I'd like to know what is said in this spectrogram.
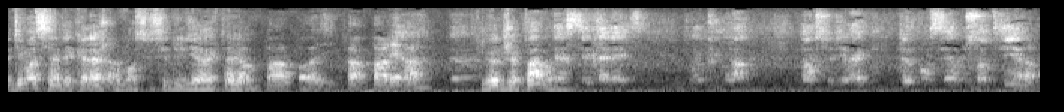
dis-moi s'il y a un décalage pour Alors. voir si c'est du direct. Alors, par, par, par. Tu veux que je parle? Ce direct, de penser à vous sortir. Alors,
